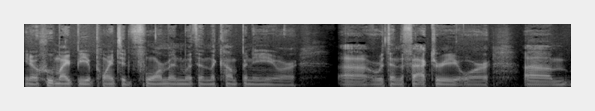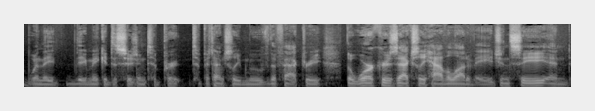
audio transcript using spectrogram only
you know who might be appointed foreman within the company or uh, or within the factory, or um, when they, they make a decision to per, to potentially move the factory, the workers actually have a lot of agency and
